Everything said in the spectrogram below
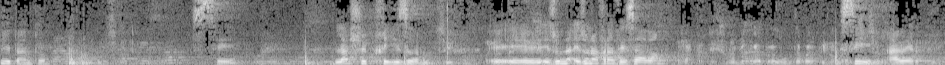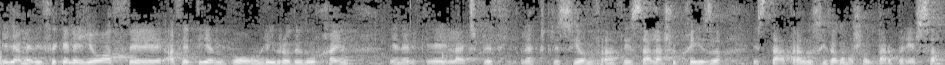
Sí, tanto. Sí. Lâche prise. Sí. Eh, es, una, es una francesada. Es una mica la pregunta. sí, a ver, ella me dice que leyó hace, hace tiempo un libro de Durkheim en el que la, la expresión francesa lâche prise está traducida como soltar presa.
